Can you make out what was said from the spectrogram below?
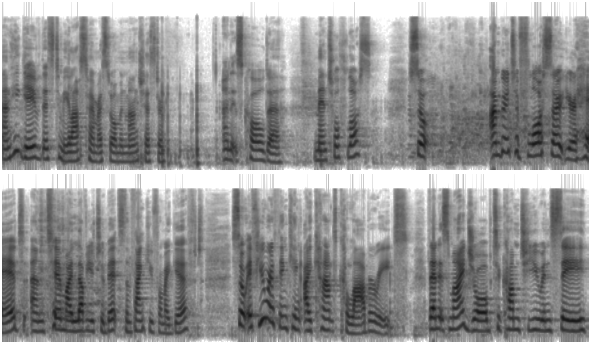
And he gave this to me last time I saw him in Manchester, and it's called a mental floss. So I'm going to floss out your head, and Tim, I love you to bits, and thank you for my gift. So if you are thinking, I can't collaborate, then it's my job to come to you and say,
